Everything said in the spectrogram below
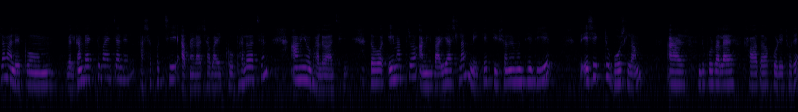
আসসালামু আলাইকুম। Welcome back to my channel আশা করছি আপনারা সবাই খুব ভালো আছেন, আমিও ভালো আছি। তো এইমাত্র আমি বাড়ি আসলাম মেয়েকে টিউশনের মধ্যে দিয়ে। তো এসে একটু বসলাম আর দুপুরবেলায় খাওয়া দাওয়া করে ঠরে।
